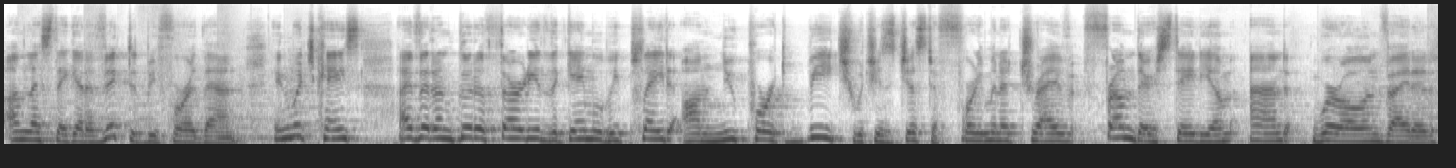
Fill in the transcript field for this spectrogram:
unless they get evicted before then. In which case, I've had on good authority the game will be played on Newport Beach, which is just a 40 minute drive from their stadium, and we're all invited.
